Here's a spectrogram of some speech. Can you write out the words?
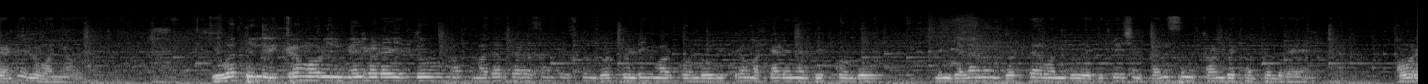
ಗಂಟೆ ಇಲ್ಲ ಒನ್ ಅವರ್ ಇವತ್ತಿಲ್ಲಿ ವಿಕ್ರಮ್ ಅವರು ಇಲ್ಲಿ ಮೇಲ್ಗಡೆ ಇದ್ದು ಮತ್ತು ಮದರ್ ಟೆರಸ್ ಅಂತ ಇಷ್ಟೊಂದು ದೊಡ್ಡ ಬಿಲ್ಡಿಂಗ್ ಮಾಡಿಕೊಂಡು, ವಿಕ್ರಮ್ ಅಕಾಡೆಮಿ ಅಂತ ಇಟ್ಕೊಂಡು, ನಿಮಗೆಲ್ಲ ದೊಡ್ಡ ಒಂದು ಎಜುಕೇಷನ್ ಕನಸನ್ನು ಕಾಣಬೇಕು ಅಂತಂದರೆ ಅವರ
